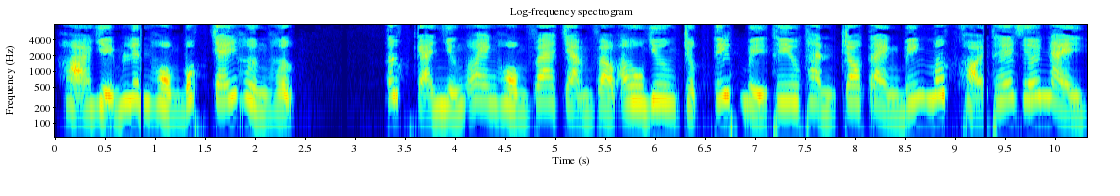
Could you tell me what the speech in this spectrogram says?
hỏa diễm linh hồn bốc cháy hừng hực. Tất cả những oan hồn va chạm vào Âu Dương trực tiếp bị thiêu thành cho tàn biến mất khỏi thế giới này.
